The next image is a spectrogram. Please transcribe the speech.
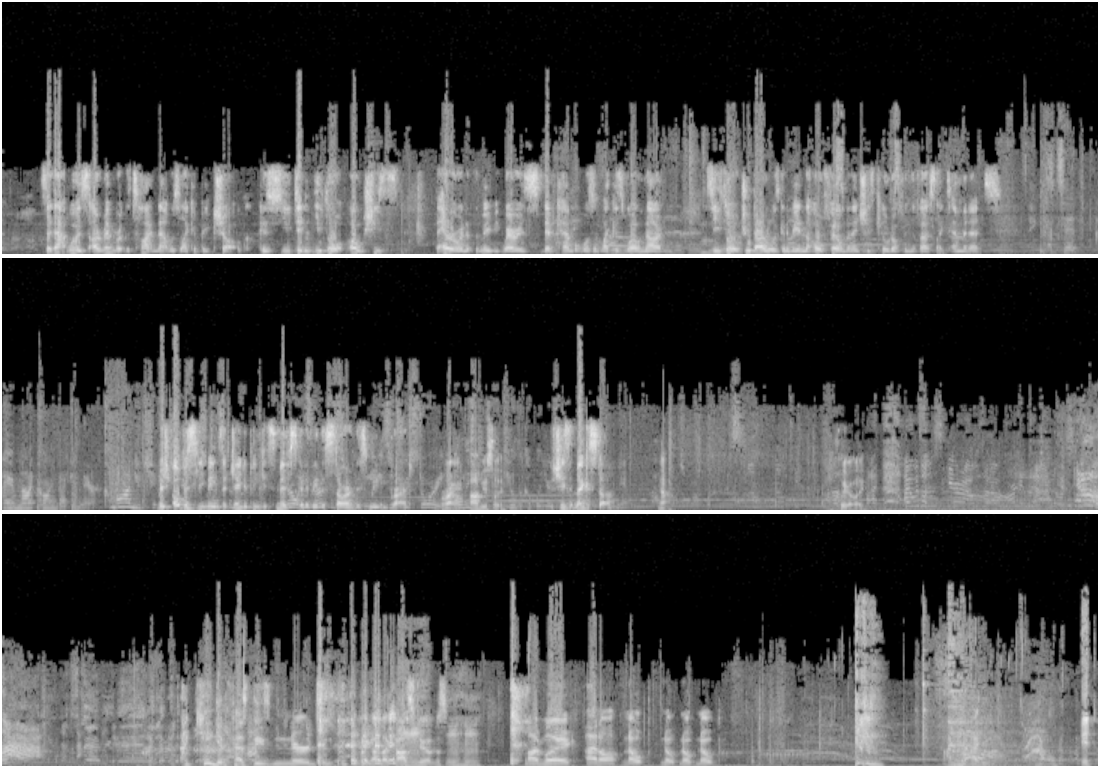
So that was, I remember at the time, that was like a big shock because you didn't, you thought, oh, she's the heroine of the movie, whereas Neve Campbell wasn't like as oh, well known. So you thought Drew Barrymore was going to be in the whole film, and then she's killed off in the first like ten minutes. That's it. I am not going back in there. Come on, you chicken Which obviously means that Jada. Pinkett Smith's No, gonna be the star a of this movie. movie, It's Brad. Right, All these people obviously. a She's a ago. megastar. Yeah. Clearly. I can't get past these nerds and putting on the mm-hmm. costumes. Mm-hmm. I'm like, I don't. Nope. Nope. Nope. Nope. I, I, no. It.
